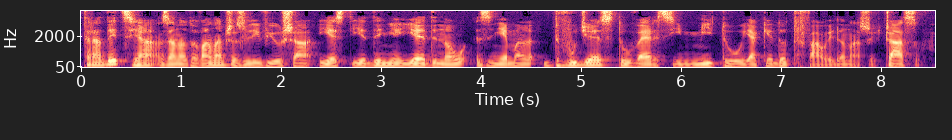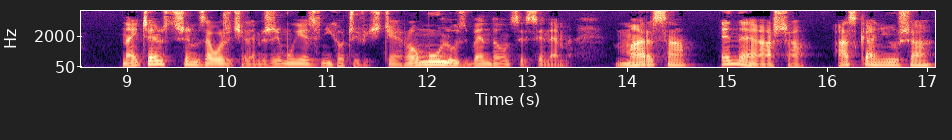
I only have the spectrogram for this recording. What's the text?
Tradycja zanotowana przez Liviusza jest jedynie jedną z niemal dwudziestu wersji mitu, jakie dotrwały do naszych czasów. Najczęstszym założycielem Rzymu jest w nich oczywiście Romulus, będący synem Marsa, Eneasza, Askaniusza,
